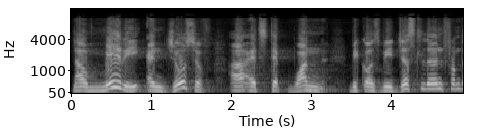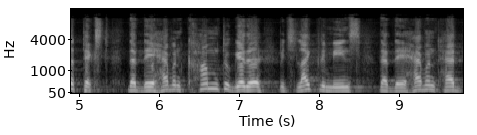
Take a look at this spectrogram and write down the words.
Now, Mary and Joseph are at step one because we just learned from the text that they haven't come together, which likely means that they haven't had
